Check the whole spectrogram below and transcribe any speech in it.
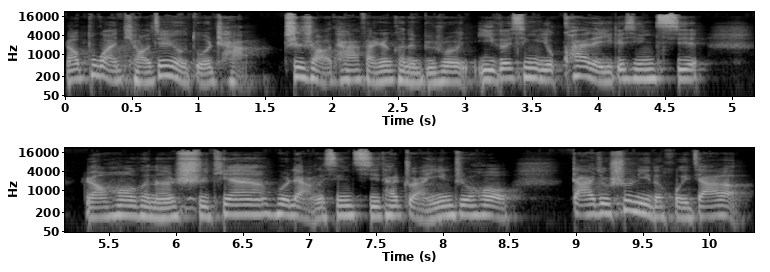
然后不管条件有多差，至少他反正可能比如说一个星有快的一个星期，然后可能十天或者两个星期，他转阴之后，大家就顺利的回家了，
